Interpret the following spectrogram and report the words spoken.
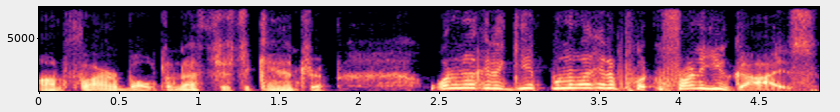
on firebolt, and that's just a cantrip. What am I going to get? What am I going to put in front of you guys?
